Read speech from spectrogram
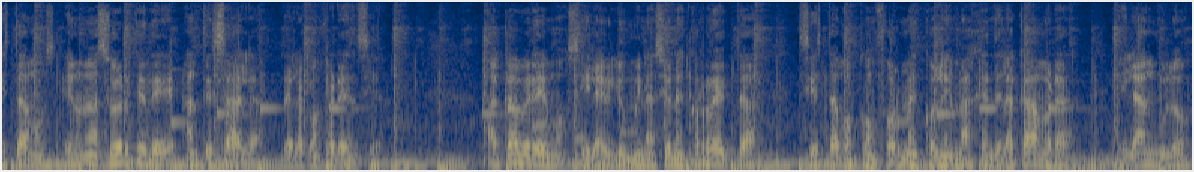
Estamos en una suerte de antesala de la conferencia. Acá veremos si la iluminación es correcta, si estamos conformes con la imagen de la cámara, el ángulo,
